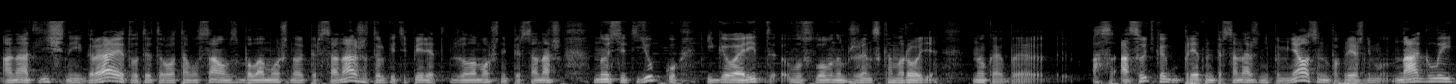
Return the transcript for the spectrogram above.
она отлично играет вот этого того самого взбаламошного персонажа, только теперь этот взбаламошный персонаж носит юбку и говорит в условном женском роде. Ну, как бы а, а суть как бы при этом персонажа не поменялась, он по-прежнему наглый,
